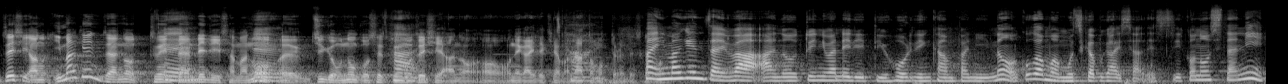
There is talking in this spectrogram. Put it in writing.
ぜひあの今現在のトゥエンタンレディ様の、えー、えー、授業のご説明をぜひ、はい、あのお願いできればなと思持ってるんですけど、まあ、今現在はあの Twenty-One Lady っていうホールディングカンパニーのここがまあ持ち株会社ですしこの下に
